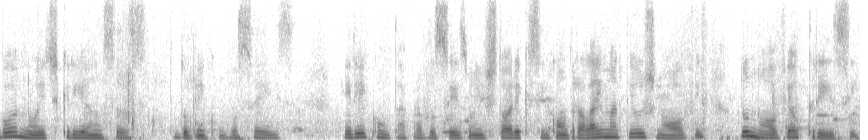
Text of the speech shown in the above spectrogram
Boa noite, crianças. Tudo bem com vocês? Irei contar para vocês uma história que se encontra lá em Mateus 9, do 9 ao 13.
